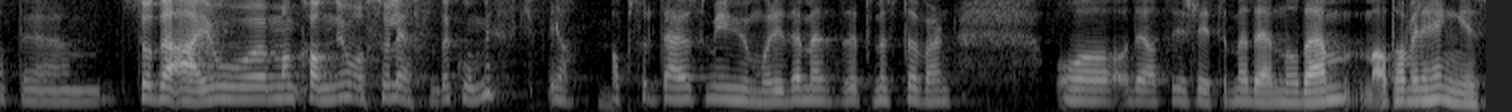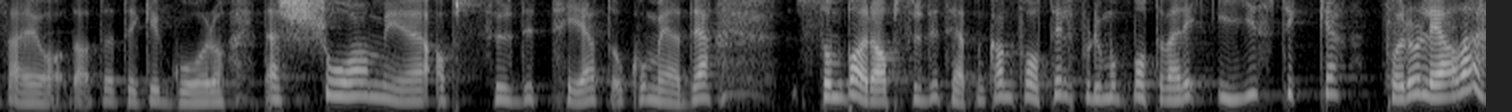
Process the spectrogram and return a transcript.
At det, så det er jo Man kan jo også lese det komisk. Ja, absolutt. Det er jo så mye humor i det med dette med støvelen. Og det at de sliter med den, og det er, at han vil henge seg, og at dette ikke går. Og det er så mye absurditet og komedie som bare absurditeten kan få til. For du må på en måte være i stykket for å le av det.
